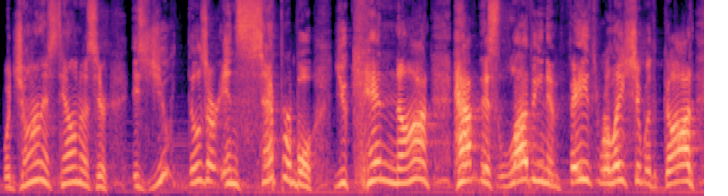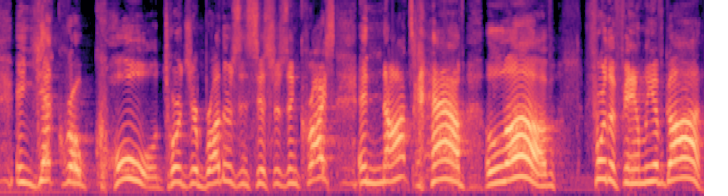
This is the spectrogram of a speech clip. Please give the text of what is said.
What John is telling us here is you those are inseparable. You cannot have this loving and faith relationship with God and yet grow cold towards your brothers and sisters in Christ and not have love for the family of God.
